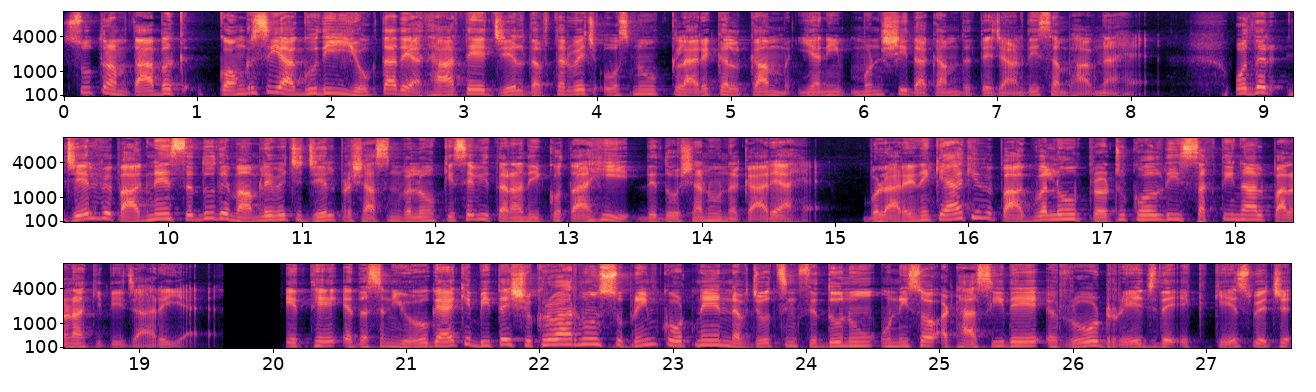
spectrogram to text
ਸੂਤਰਾਂ ਮੁਤਾਬਕ ਕਾਂਗਰਸੀ ਆਗੂ ਦੀ ਯੋਗਤਾ ਦੇ ਆਧਾਰ ਤੇ ਜੇਲ੍ਹ ਦਫ਼ਤਰ ਵਿੱਚ ਉਸ ਨੂੰ ਕਲੈਰੀਕਲ ਕੰਮ ਯਾਨੀ ਮੁਨਸ਼ੀ ਦਾ ਕੰਮ ਦਿੱਤੇ ਜਾਣ ਦੀ ਸੰਭਾਵਨਾ ਹੈ। ਉਧਰ ਜੇਲ੍ਹ ਵਿਭਾਗ ਨੇ ਸਿੱਧੂ ਦੇ ਮਾਮਲੇ ਵਿੱਚ ਜੇਲ੍ਹ ਪ੍ਰਸ਼ਾਸਨ ਵੱਲੋਂ ਕਿਸੇ ਵੀ ਤਰ੍ਹਾਂ ਦੀ ਕੋਤਾਹੀ ਦੇ ਦੋਸ਼ਾਂ ਨੂੰ ਨਕਾਰਿਆ ਹੈ। ਬੁਲਾਰੇ ਨੇ ਕਿਹਾ ਕਿ ਵਿਭਾਗ ਵੱਲੋਂ ਪ੍ਰੋਟੋਕਾਲ ਦੀ ਸਖਤੀ ਨਾਲ ਪਾਲਣਾ ਕੀਤੀ ਜਾ ਰਹੀ ਹੈ। ਇੱਥੇ ਇਹ ਦੱਸਣਯੋਗ ਹੈ ਕਿ ਬੀਤੇ ਸ਼ੁੱਕਰਵਾਰ ਨੂੰ ਸੁਪਰੀਮ ਕੋਰਟ ਨੇ ਨਵਜੋਤ ਸਿੰਘ ਸਿੱਧੂ ਨੂੰ 1988 ਦੇ ਰੋਡ ਰੇਜ ਦੇ ਇੱਕ ਕੇਸ ਵਿੱਚ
